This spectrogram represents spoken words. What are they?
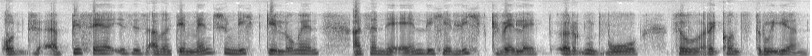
und äh, bisher ist es aber dem Menschen nicht gelungen, also eine ähnliche Lichtquelle irgendwo zu rekonstruieren.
